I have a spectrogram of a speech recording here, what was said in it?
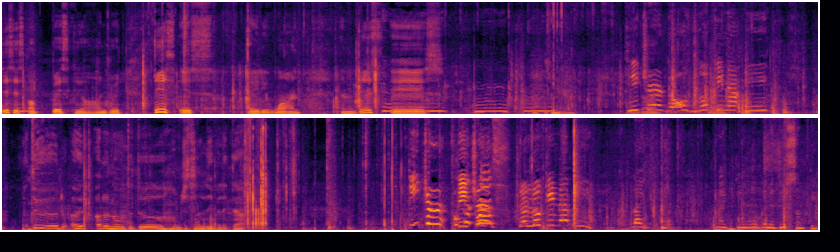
This is a basically a hundred. This is eighty-one, and this is. Teacher, they're looking at me. dude. I I don't know what to do. I'm just gonna leave it like that. Teacher! Oh teacher! They're looking at me! Like, like they were gonna do something.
